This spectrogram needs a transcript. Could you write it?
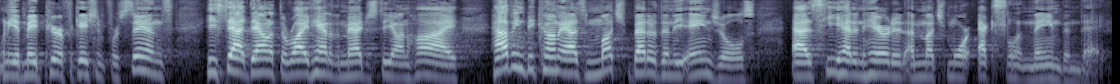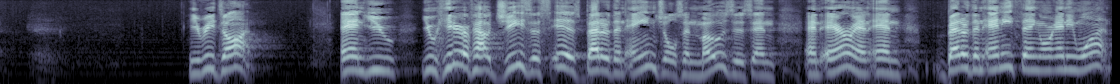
When he had made purification for sins, he sat down at the right hand of the majesty on high, having become as much better than the angels as he had inherited a much more excellent name than they. He reads on. And you, you hear of how Jesus is better than angels and Moses and, and Aaron and better than anything or anyone.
